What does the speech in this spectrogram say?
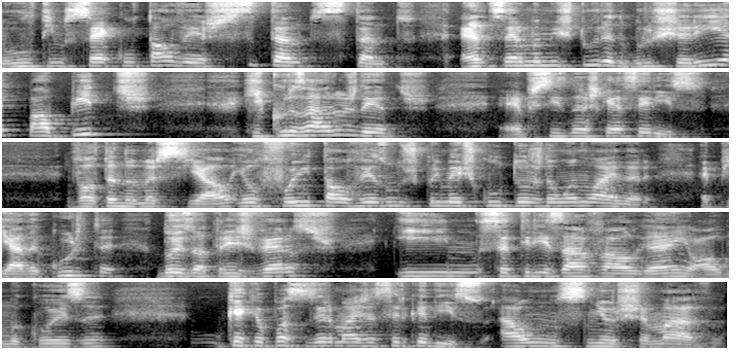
No último século, talvez. Se tanto, se tanto. Antes era uma mistura de bruxaria, de palpites e cruzar os dedos. É preciso não esquecer isso. voltando a Marcial, ele foi talvez um dos primeiros escultores da one-liner. A piada curta, dois ou três versos e satirizava alguém ou alguma coisa. O que é que eu posso dizer mais acerca disso? Há um senhor chamado,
